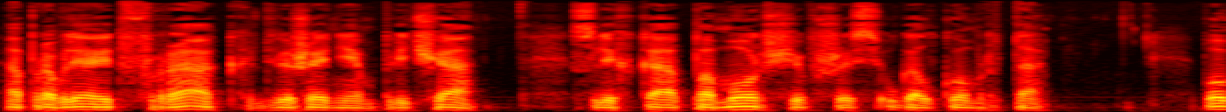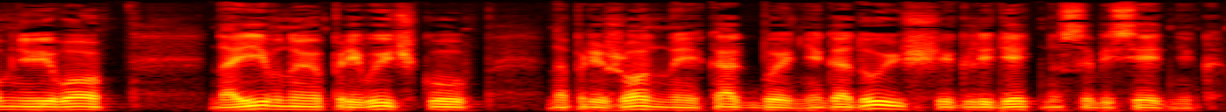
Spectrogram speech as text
оправляет фраг движением плеча, слегка поморщившись уголком рта. Помню его наивную привычку, напряженные, как бы негодующе глядеть на собеседник.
